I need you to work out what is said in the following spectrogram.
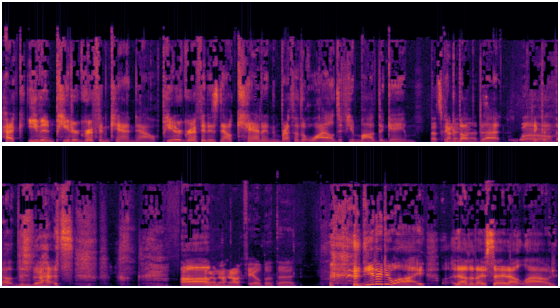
Heck, even Peter Griffin can now. Peter Griffin is now canon in Breath of the Wild if you mod the game. That's Think kind of about nuts. that. Wow. Think about that. I um, don't know how I feel about that. neither do I. Now that I've said it out loud.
